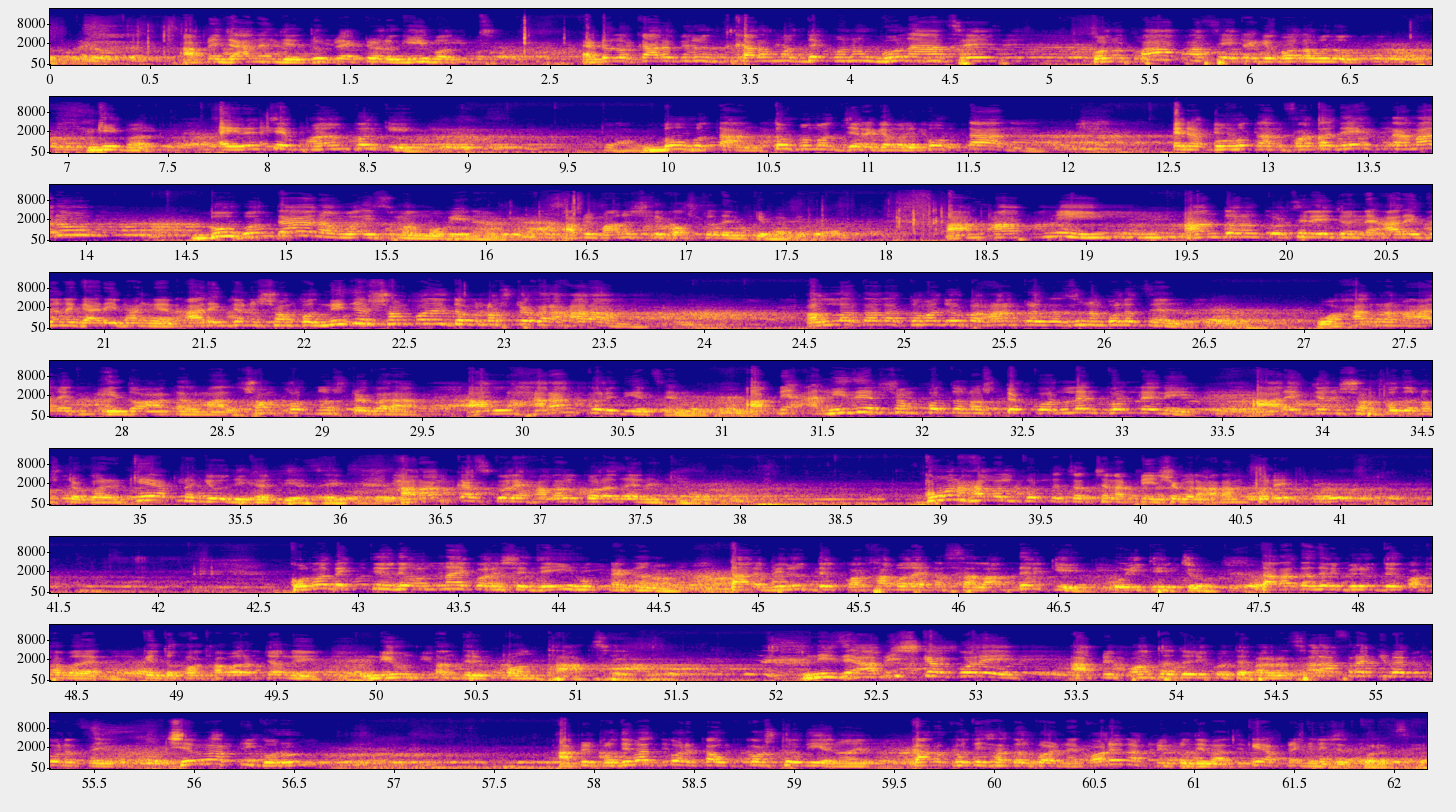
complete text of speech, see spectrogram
আপনি জানেন যে দুটো, একটা হলো গীবত, একটা হলো কারও বিরুদ্ধে কারোর মধ্যে কোনো গুনাহ আছে? কোন পাপ আছে এটাকে বলা হলো? গিবত এর চেয়ে ভয়ঙ্কর কি? বহুতান, তোহমত যেটাকে বলে বহুতান। এটা বহুতান ইহতামালু বুহতান ইসমা মুবিনা। আপনি মানুষকে কষ্ট দেন কীভাবে? আপনি আন্দোলন করছেন এই জন্য, আরেকজনের গাড়ি ভাঙেন, আরেকজনের সম্পদ, নিজের তো নষ্ট করা হারাম। আল্লাহ তাআলা তোমাদের উপর হারাম করে বলেছেন, ওয়া হারামা আলাইকুম ইদাআতাল মাল সম্পদ নষ্ট করা আল্লাহ হারাম করে দিয়েছেন। আপনি নিজের সম্পদ নষ্ট করলেন, করলেনই, আরেকজনের সম্পদ নষ্ট করেন। কে আপনাকে অধিকার দিয়েছে? হারাম কাজ করে হালাল করা যায় নাকি? কোন হালাল করতে চাচ্ছেন আপনি এসব আরাম করে? কোন ব্যক্তি যদি অন্যায় করে, সে যেই হোক না কেন, তার বিরুদ্ধে কথা বলে এটা সালাফদের কি? ঐতিহ্য। তারা তাদের বিরুদ্ধে কথা বলেন কিন্তু কথা বলার জন্য নিয়মতান্ত্রিক পন্থা আছে। নিজে আবিষ্কার করে আপনি পন্থা তৈরি করতে পারবেন। সালাফরা কীভাবে করেছে? সেভাবে আপনি করুন। আপনি প্রতিবাদ করে কাউকে কষ্ট দিয়ে নয়, কারও ক্ষতি সাধন করেন না করেন আপনি প্রতিবাদ। কে আপনাকে নিষেধ করেছে?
